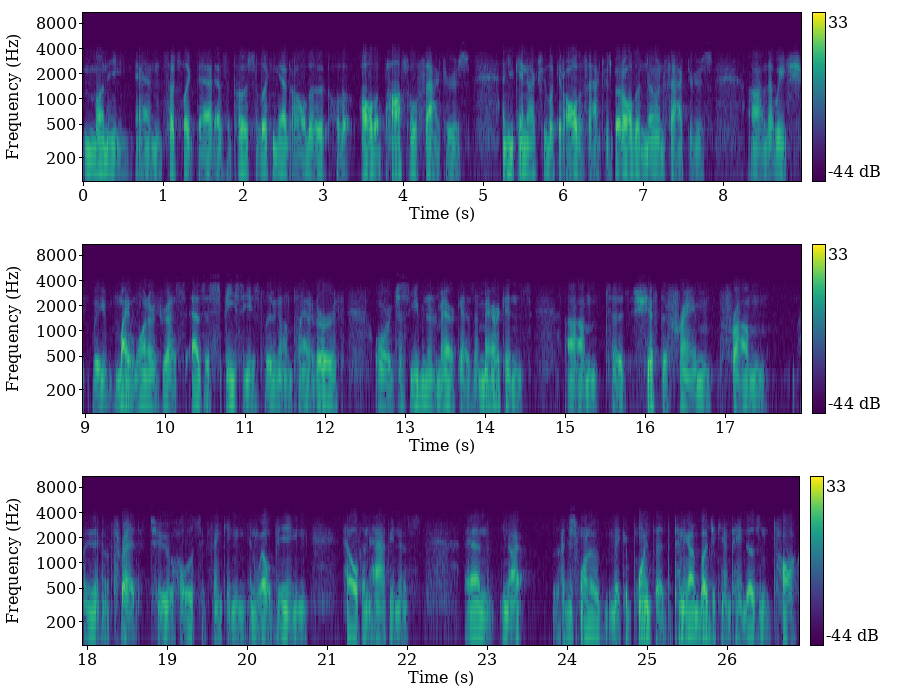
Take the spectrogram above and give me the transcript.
money and such like that, as opposed to looking at all the all the, all the possible factors. And you can't actually look at all the factors, but all the known factors uh, that we sh- we might want to address as a species living on planet Earth, or just even in America as Americans, um, to shift the frame from you know, threat to holistic thinking and well-being health and happiness. And you know, I, I just want to make a point that the Pentagon budget campaign doesn't talk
